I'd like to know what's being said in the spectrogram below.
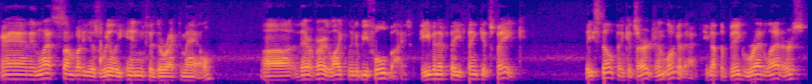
And unless somebody is really into direct mail, uh, they're very likely to be fooled by it. Even if they think it's fake, they still think it's urgent. Look at that. You got the big red letters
